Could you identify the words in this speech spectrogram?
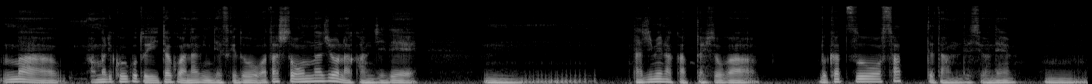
まああまりこういうこと言いたくはないんですけど私と同じような感じでうん馴染めなかった人が部活を去ってたんですよね。うん。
